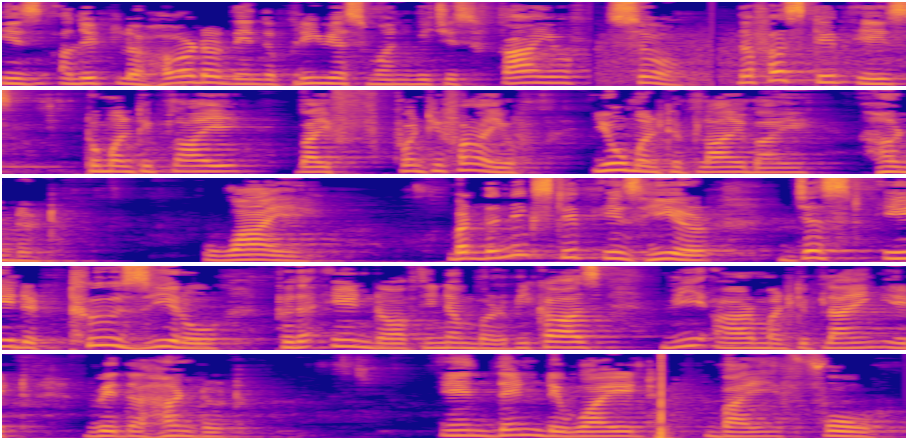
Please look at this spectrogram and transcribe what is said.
is a little harder than the previous one which is 5 so the first step is to multiply by 25 you multiply by 100 why? But the next step is here. Just add 2 0 to the end of the number because we are multiplying it with a 100 and then divide by 4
